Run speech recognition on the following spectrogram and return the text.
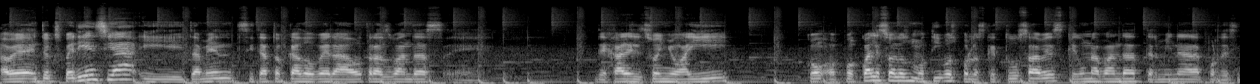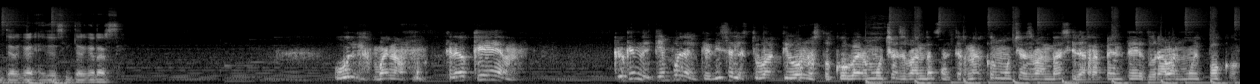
A ver, en tu experiencia y también si te ha tocado ver a otras bandas eh, dejar el sueño ahí, ¿Cuáles son los motivos por los que tú sabes que una banda termina por desintegrarse? Uy, bueno, creo que creo que en el tiempo en el que Diesel estuvo activo nos tocó ver muchas bandas, alternar con muchas bandas y de repente duraban muy poco.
